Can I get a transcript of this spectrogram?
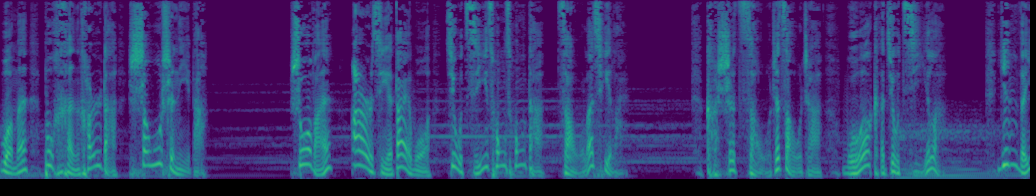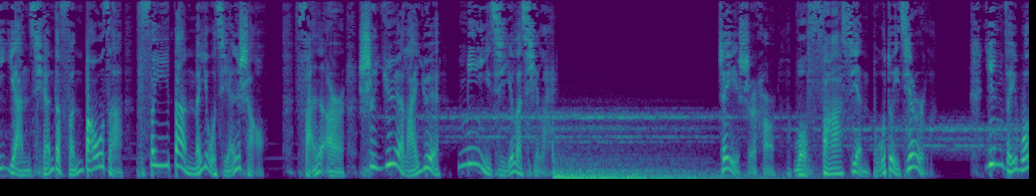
我们不狠狠的收拾你的。”说完，二姐带我就急匆匆的走了起来。可是走着走着，我可就急了，因为眼前的坟包子非但没有减少，反而是越来越密集了起来。这时候我发现不对劲儿了，因为我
